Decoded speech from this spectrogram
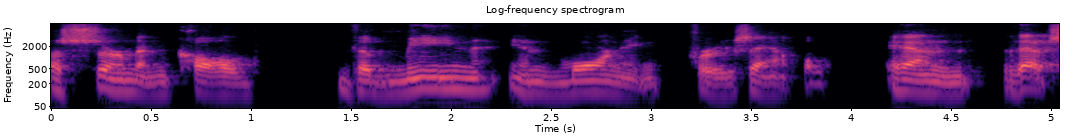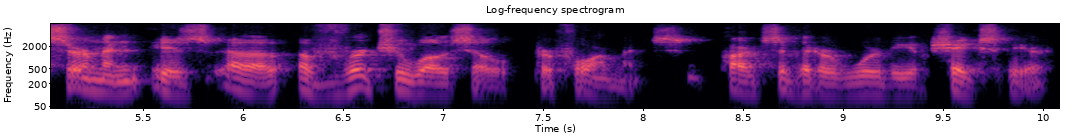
a sermon called The Mean in Mourning, for example. And that sermon is a, a, virtuoso performance. Parts of it are worthy of Shakespeare.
